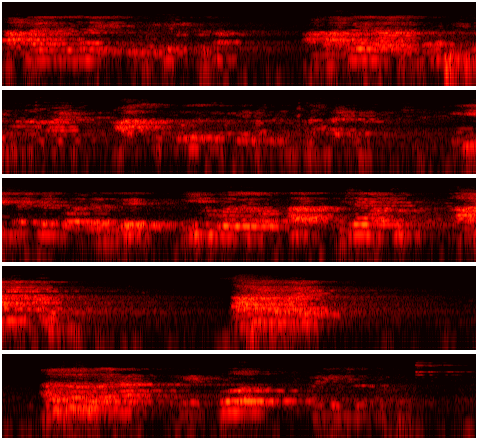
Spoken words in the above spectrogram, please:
ದಾಖಲೆಯಿಂದ ಏನು ಪರೀಕ್ಷೆ ಬರ್ತದಲ್ಲ ಆ ದಾಖಲೆ ಆದಂತರ ಪರೀಕ್ಷೆ ಮಾಡಿ ಆ ಪ್ರೋಗ್ರೆಸ್ ಬಗ್ಗೆ ಮಾತಾಡ್ತಾರೆ ಇಡೀ ಸೆಕೆಂಡ್ ಕೋರ್ಸ್ ಅಲ್ಲಿ ನೀವು ಓದಿರುವಂತಹ ವಿಷಯವನ್ನು ಸಾಬೀತು ಮಾಡಬೇಕು ಸಾಬೀತು ಮಾಡಿ ಅದರ ಮೂಲಕ ನಮಗೆ ಸ್ಕೋರ್ ಪಡೆಯುವುದು ಪರೀಕ್ಷೆ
